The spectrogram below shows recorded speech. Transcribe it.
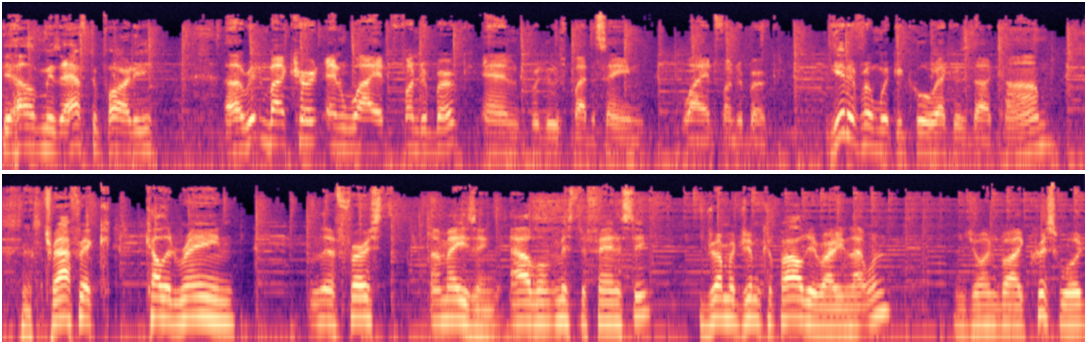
the album is After Party, uh, written by Kurt and Wyatt Funderburk and produced by the same Wyatt Funderburk. Get it from wickedcoolrecords.com. Traffic, Colored Rain, the first amazing album, Mr. Fantasy. Drummer Jim Capaldi writing that one, and joined by Chris Wood,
